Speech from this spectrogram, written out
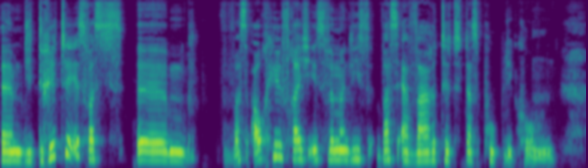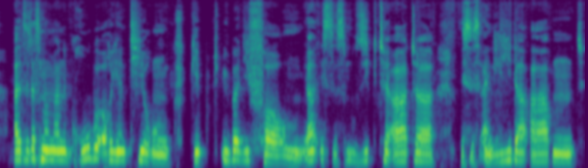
Ähm, die dritte ist, was ähm, was auch hilfreich ist, wenn man liest, was erwartet das Publikum? Also, dass man mal eine grobe Orientierung gibt über die Form. Ja, ist es Musiktheater? Ist es ein Liederabend?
